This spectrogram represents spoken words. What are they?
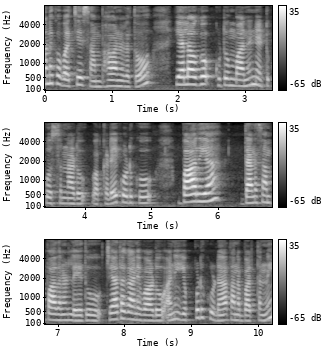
తనకు వచ్చే సంభావనలతో ఎలాగో కుటుంబాన్ని నెట్టుకొస్తున్నాడు. ఒక్కడే కొడుకు. భార్య ధన సంపాదన లేదు చేతగానివాడు అని ఎప్పుడు కూడా తన భర్తని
